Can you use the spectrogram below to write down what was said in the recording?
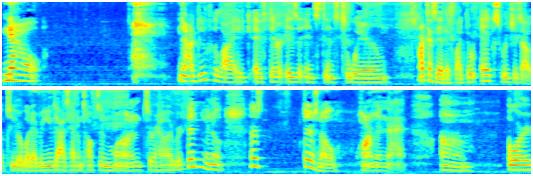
Now now I do feel like if there is an instance to where like I said, if like the ex reaches out to you or whatever, you guys haven't talked in months or however, then you know, there's there's no harm in that. Um, or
